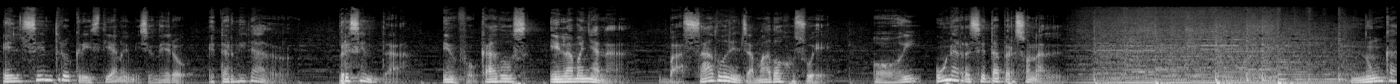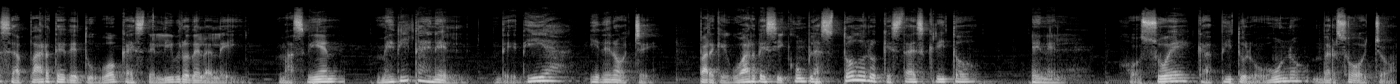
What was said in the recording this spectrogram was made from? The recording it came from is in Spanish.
El Centro Cristiano y Misionero Eternidad presenta Enfocados en la Mañana, basado en el llamado Josué. Hoy, una receta personal. Nunca se aparte de tu boca este libro de la ley, más bien medita en él de día y de noche, para que guardes y cumplas todo lo que está escrito en él. Josué capítulo 1, verso 8.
